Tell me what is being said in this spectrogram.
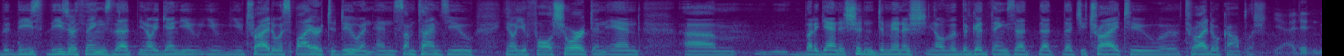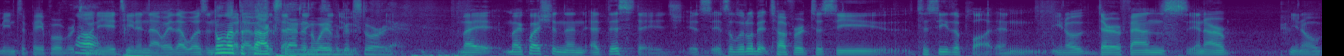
th- these these are things that you know again you you, you try to aspire to do, and, and sometimes you you know you fall short, and and um, but again, it shouldn't diminish, you know, the, the good things that, that, that you try to uh, try to accomplish. Yeah, I didn't mean to paper over well, 2018 in that way. That wasn't. Don't let the facts stand in the way of a good story. Yeah. My my question then at this stage, it's it's a little bit tougher to see to see the plot, and you know there are fans in our you know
